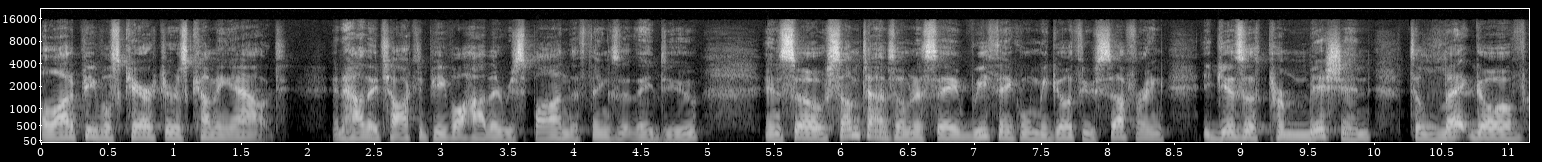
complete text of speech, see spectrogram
a lot of people's character is coming out and how they talk to people, how they respond, the things that they do. And so sometimes I'm going to say we think when we go through suffering, it gives us permission to let go of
